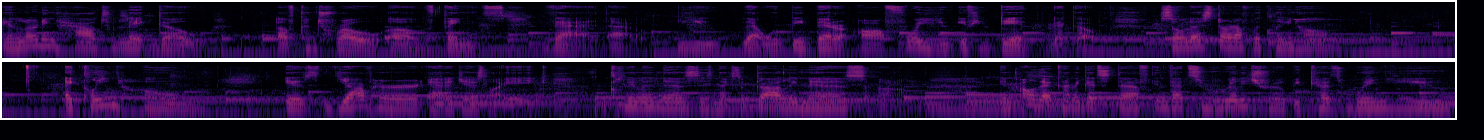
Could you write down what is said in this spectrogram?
and learning how to let go of control of things that uh, you that will be better off for you if you did let go. So let's start off with clean home. A clean home is y'all heard adages like cleanliness is next to godliness. Um, and all that kind of good stuff. And that's really true because when you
